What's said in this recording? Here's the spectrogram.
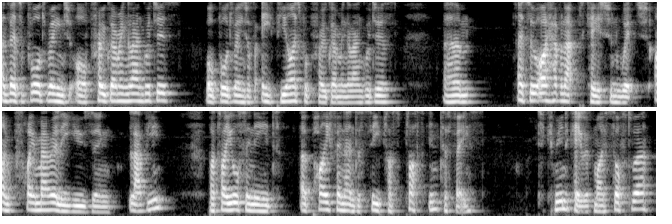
And there's a broad range of programming languages, or broad range of APIs for programming languages. Um, and so I have an application which I'm primarily using LabVIEW, but I also need a Python and a C++ interface to communicate with my software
